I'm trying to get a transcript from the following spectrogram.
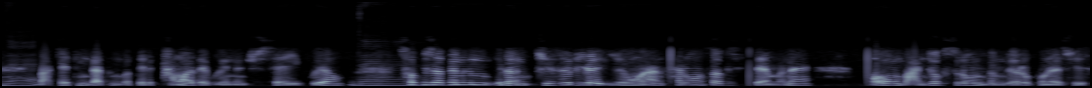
네. 마케팅 같은 것들이 강화되고 있는 추세이고요. 네. 소비자들은 이런 기술을 이용한 새로운 서비스 때문에 더욱 만족스러운 명절을 보낼 수 있을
